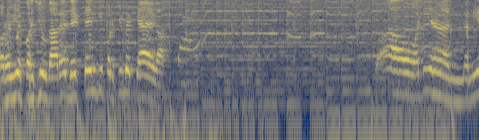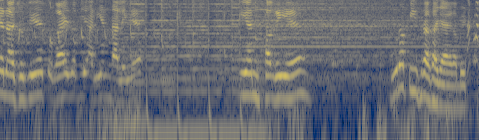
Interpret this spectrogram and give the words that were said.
और हम ये पर्ची उठा रहे हैं। देखते हैं इनकी पर्ची में क्या आएगा। अनियन अनियन आ चुकी है। तो गाइस अब ये अनियन डालेंगे। अनियन आ गई है। पूरा पीस रखा जाएगा, बेटा।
